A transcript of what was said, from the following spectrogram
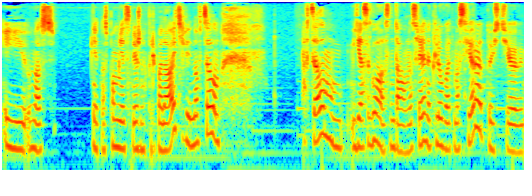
и у нас нет, у нас, по-моему, нет смежных преподавателей, но в целом в целом, я согласна, да, у нас реально клевая атмосфера, то есть э,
